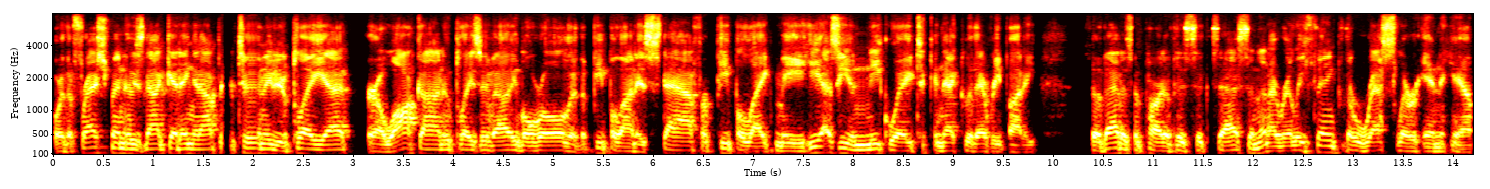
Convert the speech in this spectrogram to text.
or the freshman who's not getting an opportunity to play yet, or a walk on who plays a valuable role, or the people on his staff, or people like me. He has a unique way to connect with everybody. So that is a part of his success. And then I really think the wrestler in him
